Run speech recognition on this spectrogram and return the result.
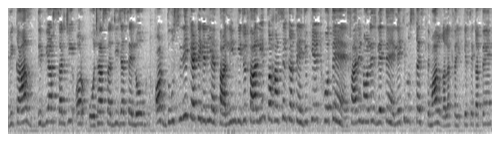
विकास, दिव्या सरजी और ओझा सरजी जैसे लोग। और दूसरी कैटेगरी है तालीम की, जो तालीम तो हासिल करते हैं एजुकेट होते हैं, सारी नॉलेज लेते हैं, लेकिन उसका इस्तेमाल गलत तरीके से करते हैं।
